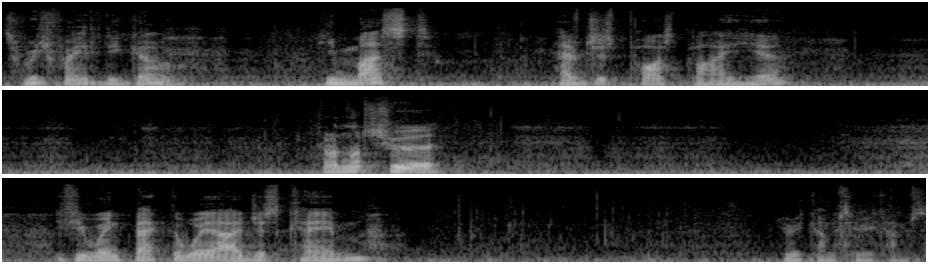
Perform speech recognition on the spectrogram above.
So which way did he go? He must have just passed by here. But I'm not sure if he went back the way I just came. Here he comes, here he comes.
